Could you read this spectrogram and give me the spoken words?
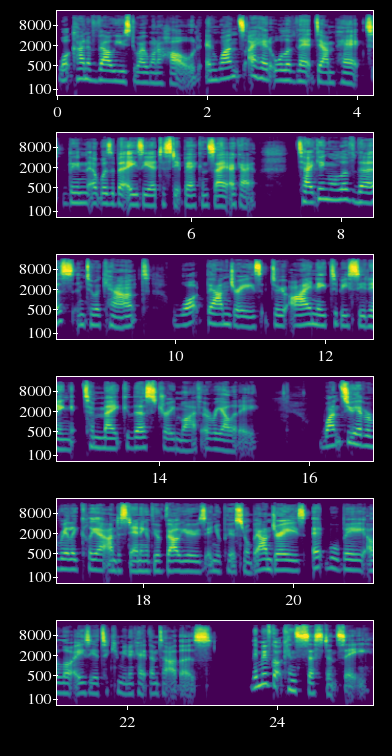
What kind of values do I want to hold? And once I had all of that down packed, then it was a bit easier to step back and say, okay, taking all of this into account, what boundaries do I need to be setting to make this dream life a reality? Once you have a really clear understanding of your values and your personal boundaries, it will be a lot easier to communicate them to others. Then we've got consistency.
